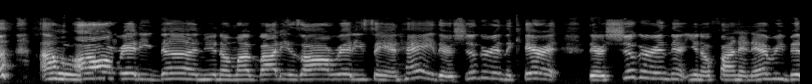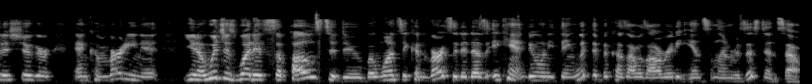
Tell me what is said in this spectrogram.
I'm already done. You know, my body is already saying, hey, there's sugar in the carrot, there's sugar in there, you know, finding every bit of sugar and converting it, you know, which is what it's supposed to do. But once it converts it, it does it can't do anything with it because I was already insulin resistant. So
